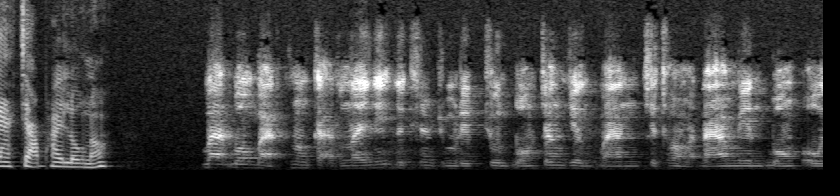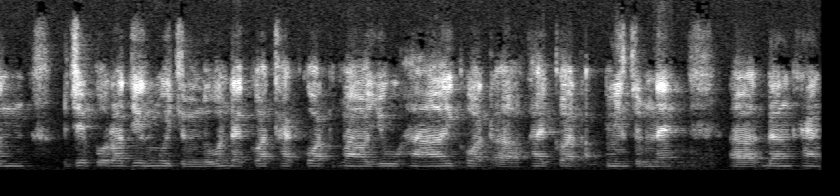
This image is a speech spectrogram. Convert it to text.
ការចាប់ឲ្យលោកណោះបាទបងបាទក្នុងករណីនេះដូចខ្ញុំជម្រាបជូនបងចឹងយើងបានជាធម្មតាមានបងប្អូនប្រជាពលរដ្ឋយើងមួយចំនួនដែលគាត់ថាគាត់មកយូរហើយគាត់ហើយគាត់មានចំណេះដឹងខាង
